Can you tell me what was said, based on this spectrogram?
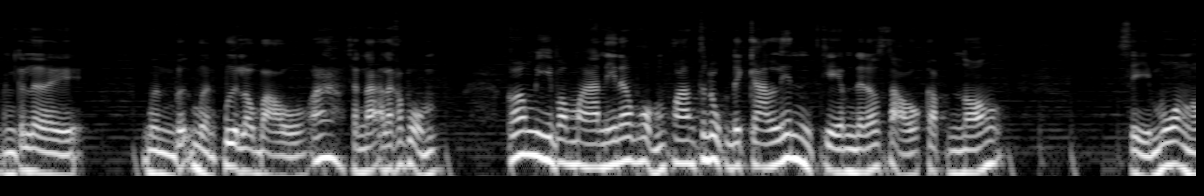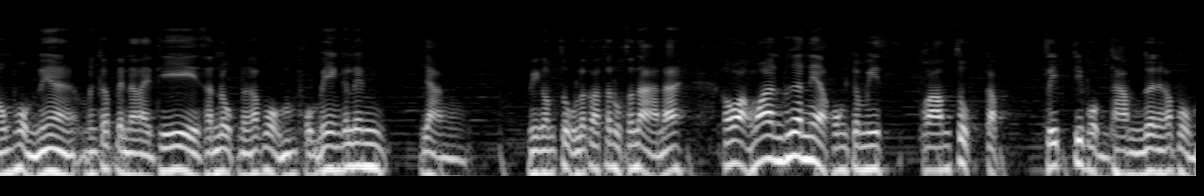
มันก็เลยเหมือนเหมือนปืนเราเบาอะชนะแล้วครับผม ก็มีประมาณนี้นะผมความสนุกในการเล่นเกมไดโนเสาร์กับน้องสีม่วงของผมเนี่ยมันก็เป็นอะไรที่สนุกนะครับผมผมเองก็เล่นอย่างมีความสุขแล้วก็สนุกสนานนะก็หวังว่าเพื่อนเนี่ยคงจะมีความสุขกับคลิปที่ผมทำด้วยนะครับผม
